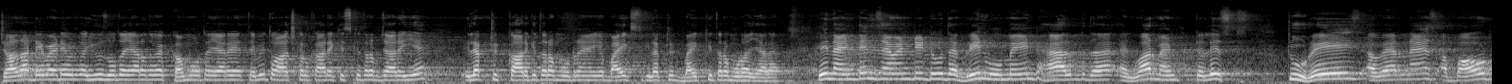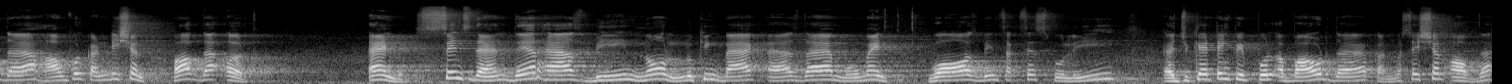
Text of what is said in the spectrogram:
ज़्यादा डे बाई डे उनका यूज़ होता जा रहा है तो वह कम होता जा रहा है। तभी तो आजकल कारें किसकी तरफ़ जा रही है? इलेक्ट्रिक कार की तरफ़ मुड़ रहे हैं या बाइक्स, इलेक्ट्रिक बाइक की तरह मुड़ा जा रहा है। In 1972 seventy two the green movement help the environmentalist to raise awareness about the harmful condition of the earth and since then there has been no looking back as the movement was been successfully educating people about the conversation of the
